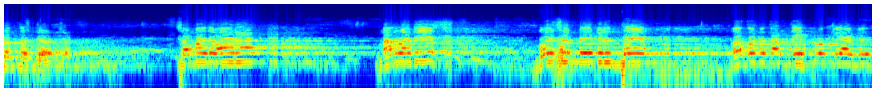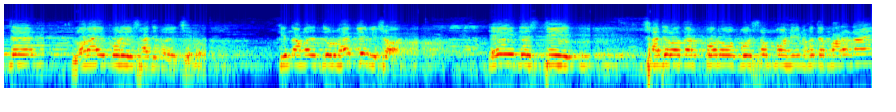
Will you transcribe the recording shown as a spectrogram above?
সন্তুষ্টি অর্জন। সমাজ ভাইরা বাংলাদেশ বৈষম্যের বিরুদ্ধে অগণতান্ত্রিক প্রক্রিয়ার বিরুদ্ধে লড়াই করে স্বাধীন হয়েছিল। কিন্তু আমাদের দুর্ভাগ্যের বিষয়, এই দেশটি স্বাধীনতার পরও বৈষম্যহীন হতে পারে নাই।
